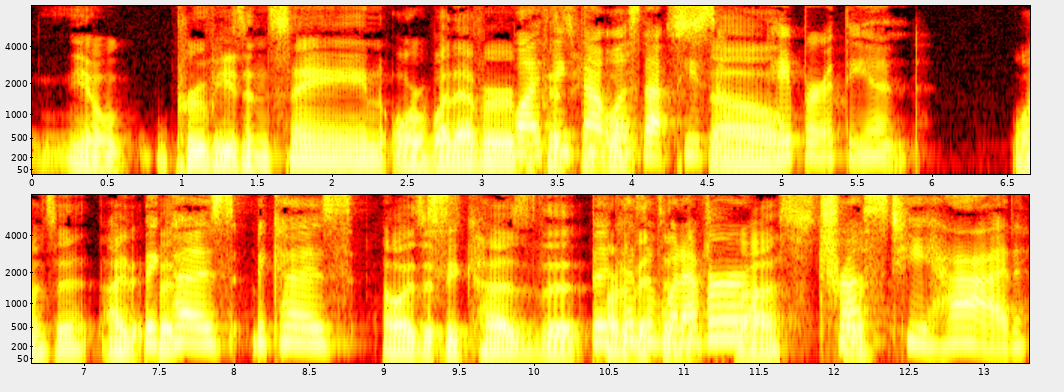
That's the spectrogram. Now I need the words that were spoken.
you know, prove he's insane or whatever. Well, I think that was that piece sell- of paper at the end. Was it? I but- Because because Oh, is it because the part of because it's of whatever trust? trust he had.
